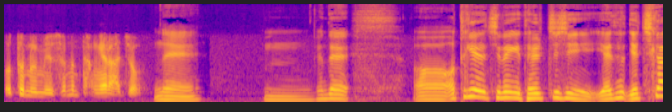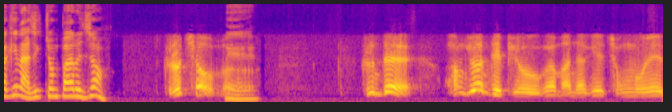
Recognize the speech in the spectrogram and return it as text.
어떤 의미에서는 당연하죠. 네. 음, 근데, 어, 어떻게 진행이 될지 예, 예측하기는 아직 좀 빠르죠? 그렇죠. 뭐. 네. 그런데 황교안 대표가 만약에 종로에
